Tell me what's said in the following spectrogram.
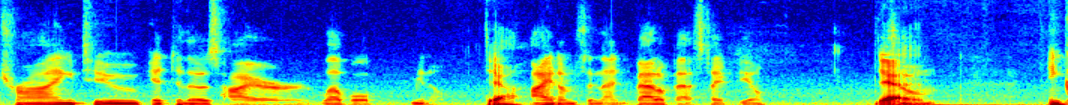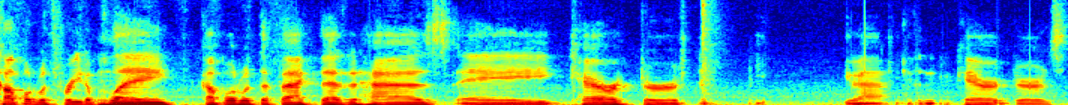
trying to get to those higher level you know yeah, items in that battle pass type deal yeah. so, and coupled with free to play, coupled with the fact that it has a character, you have to get the new characters.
